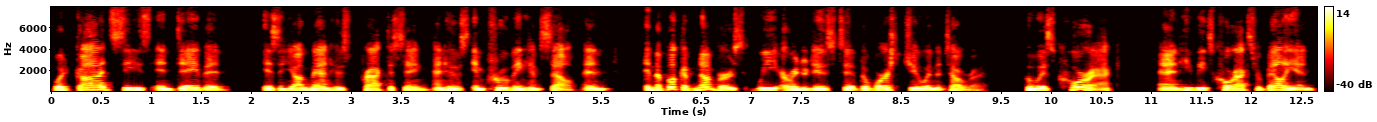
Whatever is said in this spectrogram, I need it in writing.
what God sees in David is a young man who's practicing and who's improving himself. And in the book of Numbers, we are introduced to the worst Jew in the Torah, who is Korach, and he leads Korach's rebellion.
